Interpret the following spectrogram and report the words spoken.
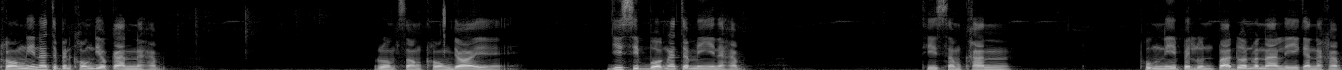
คลองนี้น่าจะเป็นคลงเดียวกันนะครับ รวมสองคลองย่อย 20 บวกน่าจะมีนะครับ ที่สำคัญพรุ่งนี้ไปลุ้นปลาด้วนวนาลีกันนะครับ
